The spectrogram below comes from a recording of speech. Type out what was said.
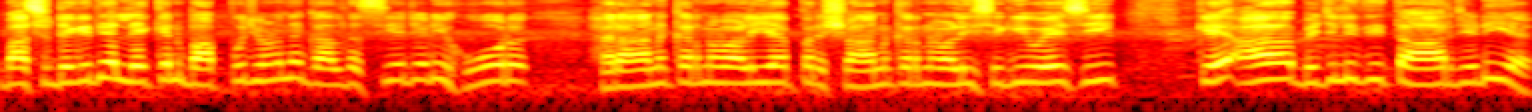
ਬੱਸ ਡਿੱਗਦੀ ਹੈ ਲੇਕਿਨ ਬਾਪੂ ਜੀ ਉਹਨਾਂ ਨੇ ਗੱਲ ਦੱਸੀ ਹੈ ਜਿਹੜੀ ਹੋਰ ਹੈਰਾਨ ਕਰਨ ਵਾਲੀ ਹੈ ਪਰੇਸ਼ਾਨ ਕਰਨ ਵਾਲੀ ਸੀਗੀ, ਉਹ ਇਹ ਸੀ ਕਿ ਆਹ ਬਿਜਲੀ ਦੀ ਤਾਰ ਜਿਹੜੀ ਹੈ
